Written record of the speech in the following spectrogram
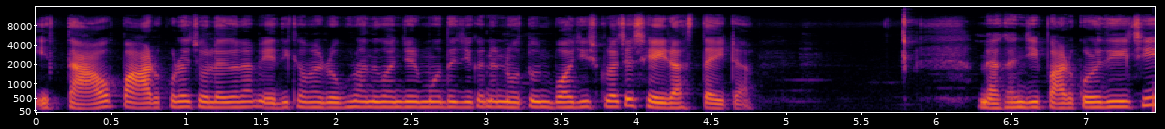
এ তাও পার করে চলে গেলাম। এদিকে আমার রঘুনাথগঞ্জের মধ্যে যেখানে নতুন বয়েজ স্কুল আছে সেই রাস্তা এটা। ম্যাখানজি পার করে দিয়েছি।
